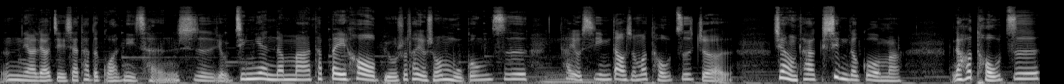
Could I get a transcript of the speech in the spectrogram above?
嗯，你要了解一下它的管理层是有经验的吗？它背后，比如说它有什么母公司，它有吸引到什么投资者，这样他信得过吗？然后投资，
